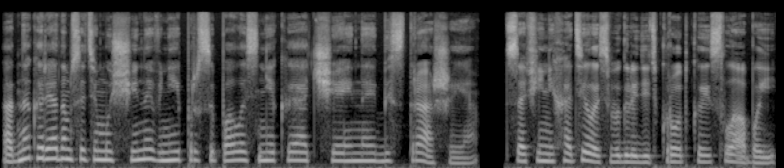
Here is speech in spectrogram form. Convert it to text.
Однако рядом с этим мужчиной в ней просыпалось некое отчаянное бесстрашие. Софи не хотелось выглядеть кроткой и слабой.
